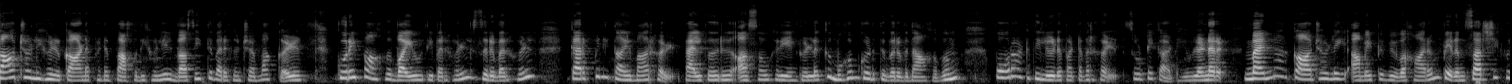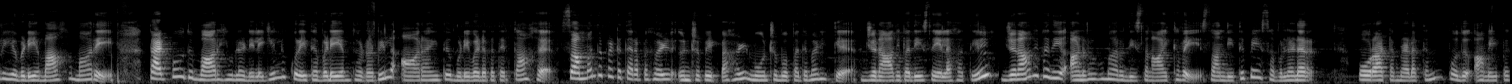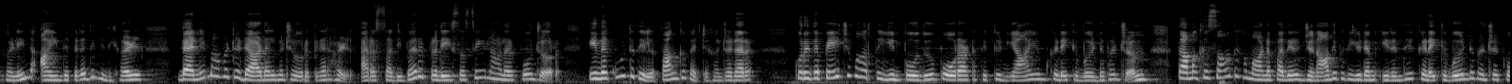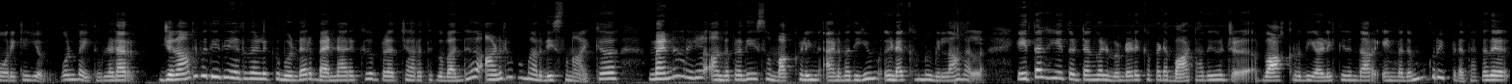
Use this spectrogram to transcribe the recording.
காற்றொள்ளிகள் காணப்படும் பகுதிகளில் வசித்து வருகின்ற மக்கள் குறிப்பாக வயோதிபர்கள் சிறுவர்கள் கர்ப்பிணி தாய்மார்கள் பல்வேறு அசௌகரியங்களுக்கு முகம் கொடுத்து வருவதாகவும் போராட்டத்தில் ஈடுபட்டவர்கள் சுட்டிக்காட்டியுள்ளனர். மன்னார் காற்றொள்ளி அமைப்பு விவகாரம் பெரும் சர்ச்சைக்கு சர்ச்சைக்குரிய விடயமாக மாறி தற்போது மாறியுள்ள நிலையில் குறித்த விடயம் தொடர்பில் ஆராய்ந்து முடிவெடுப்பதற்காக சம்பந்தப்பட்ட தரப்புகள் இன்று பிற்பகல் மூன்று முப்பது மணிக்கு ஜனாதிபதி செயலகத்தில் ஜனாதிபதி அனுரகுமார் திசநாயக்கவை சந்தித்து பேசவுள்ளனர். போராட்டம் நடத்தும் பொது அமைப்புகளின் ஐந்து பிரதிநிதிகள் பென்னி மாவட்ட நாடாளுமன்ற உறுப்பினர்கள் அரசு அதிபர் பிரதேச செயலாளர் போன்றோர் இந்த கூட்டத்தில் பங்கு பெற்றுகின்றனர். குறித்த பேச்சுவார்த்தையின் போது போராட்டத்திற்கு நியாயம் கிடைக்க வேண்டும் என்றும் தமக்கு சாதகமான பதில் ஜனாதிபதியிடம் இருந்து கிடைக்க வேண்டும் என்ற கோரிக்கையும் முன்வைத்துள்ளனர். ஜனாதிபதி தேர்தலுக்கு முன்னர் பென்னாருக்கு பிரச்சாரத்துக்கு வந்த அனுரகுமார் திசநாய்க்கு மன்னாரில் அந்த பிரதேச மக்களின் அனுமதியும் இணக்கமும் இல்லாமல் இத்தகைய திட்டங்கள் முன்னெடுக்கப்பட மாட்டாது என்று வாக்குறுதி அளித்திருந்தார் என்பதும் குறிப்பிடத்தக்கது.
